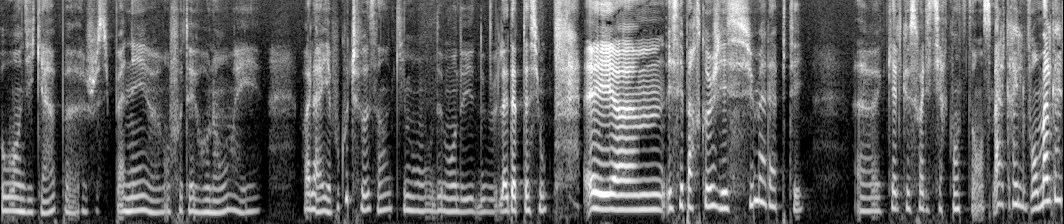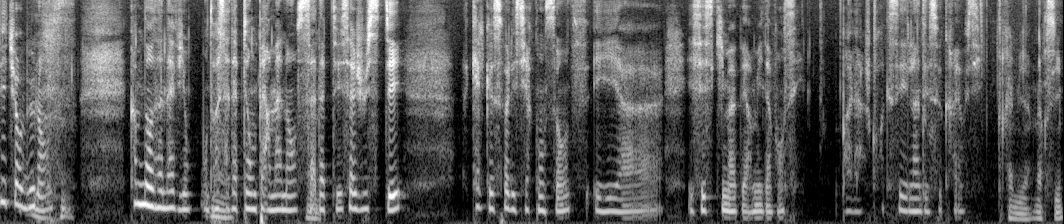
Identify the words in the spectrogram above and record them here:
au handicap. Je suis pas née euh, en fauteuil roulant et voilà, il y a beaucoup de choses hein, qui m'ont demandé de l'adaptation. Et, et c'est parce que j'ai su m'adapter euh, quelles que soient les circonstances, malgré le vent, malgré les turbulences. Comme dans un avion, on doit s'adapter en permanence, s'adapter, s'ajuster, quelles que soient les circonstances. Et, euh, et c'est ce qui m'a permis d'avancer. Voilà, je crois que c'est l'un des secrets aussi. Très bien, merci.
